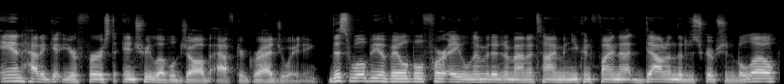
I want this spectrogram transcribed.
and how to get your first entry-level job after graduating. This will be available for a limited amount of time, and you can find that down in the description below.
